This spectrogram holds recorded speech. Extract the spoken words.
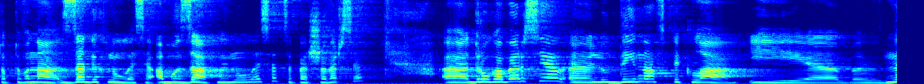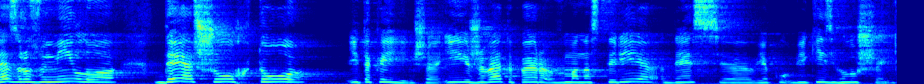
тобто вона задихнулася або захлинулася. Це перша версія. Друга версія людина втекла і незрозуміло, де, що, хто і таке інше. І живе тепер в монастирі десь е, в, яку, в якійсь глуші.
